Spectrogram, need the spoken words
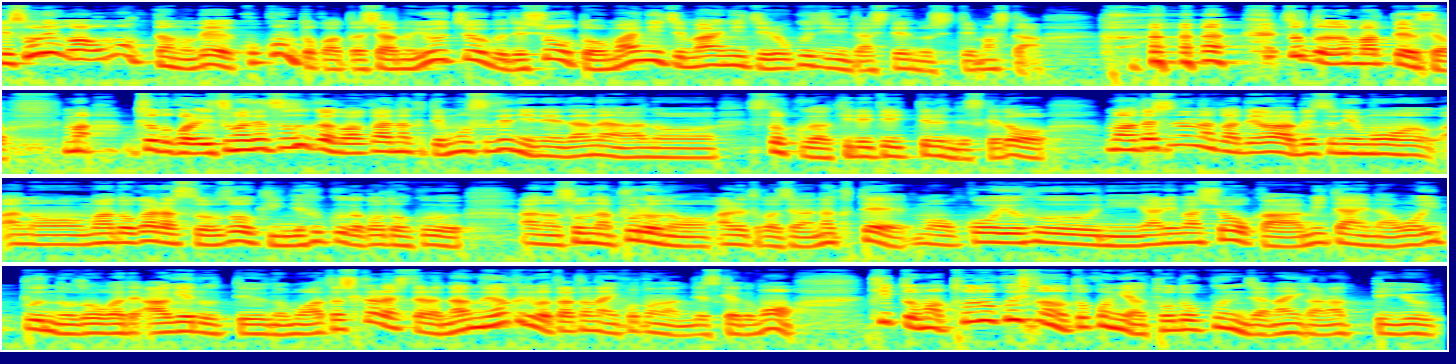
で、それが思ったので、ここのとこ私あの YouTube でショートを毎日毎日6時に出してんの知ってました ちょっと頑張ってるんですよ。まあちょっとこれいつまで続くかわかんなくて、もうすでにね、だんだんあの、ストックが切れていってるんですけど、まあ私の中では別にもう、あの、窓ガラスを雑巾で服がごとく、あの、そんなプロのあれとかじゃなくて、もうこういう風にやりましょうか、みたいなを1分の動画で上げるっていうのも、私からしたら何の役にも立たないことなんですけども、きっとまあ、届く人のとこには届くんじゃないかなっていう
